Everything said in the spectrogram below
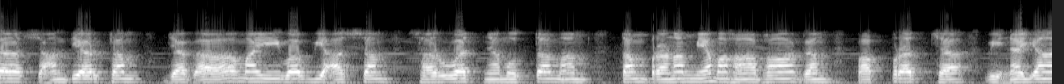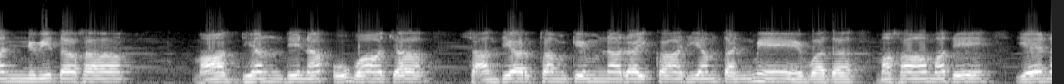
शान्त्यर्थं जगामैव व्यासं सर्वज्ञमुत्तमं तं प्रणम्य महाभागं पप्रच्छ विनयान्वितः। माध्यन्दिन उवाच शान्त्यर्थं किं नरैकार्यं तन्मे वद महामदे येन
